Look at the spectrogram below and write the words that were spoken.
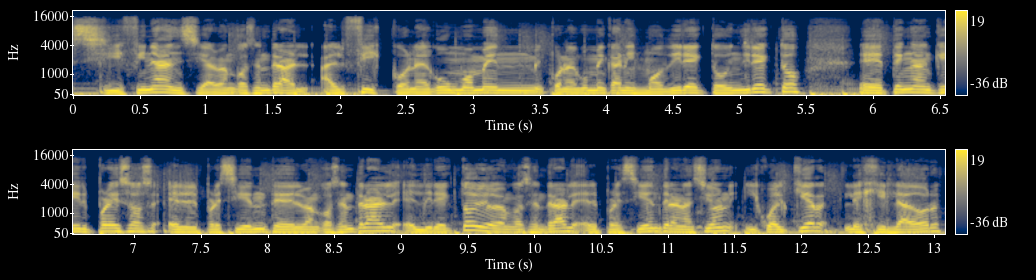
si financia al Banco Central, al fisco en algún momento, con algún mecanismo directo o indirecto, eh, tengan que ir presos el presidente del Banco Central, el directorio del Banco Central, el presidente de la Nación y cualquier legislador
